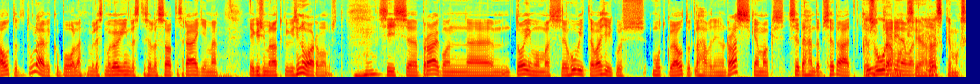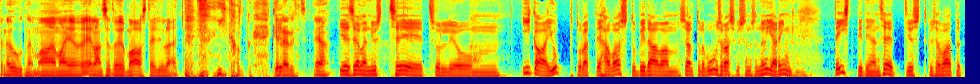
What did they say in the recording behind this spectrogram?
autode tuleviku poole, millest me ka kindlasti selles saates räägime ja küsime natuke ka sinu arvamust mm, -hmm. siis äh, praegu on äh, toimumas see huvitav asi, kus muudkui autod lähevad ainult raskemaks, see tähendab seda, et ja suuremaks erinevad, ja raskemaks on õudne, ma, ma elan seda juba aastaid üle, et, iga generatsioon, jah. ja seal on just see, et sul ju mm, iga jupp tuleb teha vastupidavam, sealt tuleb uus raskus, see on see nõiaring mm, -hmm teistpidi on see, et just kui sa vaatad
